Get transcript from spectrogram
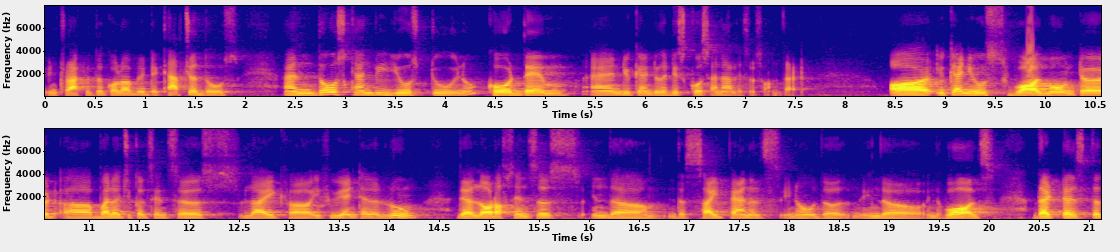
interact with the collaborator capture those and those can be used to you know code them and you can do the discourse analysis on that. Or you can use wall mounted uh, biological sensors. Like uh, if you enter a room there are a lot of sensors in the, the side panels you know the in the in the walls that tells the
